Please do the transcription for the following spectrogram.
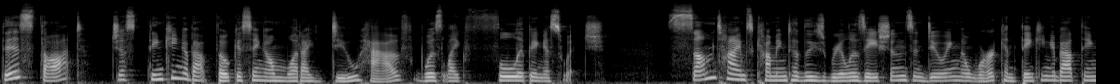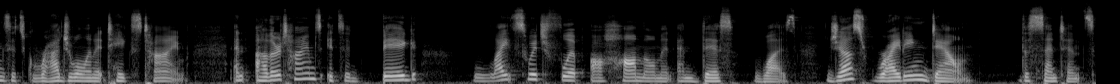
This thought, just thinking about focusing on what I do have, was like flipping a switch. Sometimes coming to these realizations and doing the work and thinking about things, it's gradual and it takes time. And other times, it's a big light switch flip aha moment. And this was just writing down the sentence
